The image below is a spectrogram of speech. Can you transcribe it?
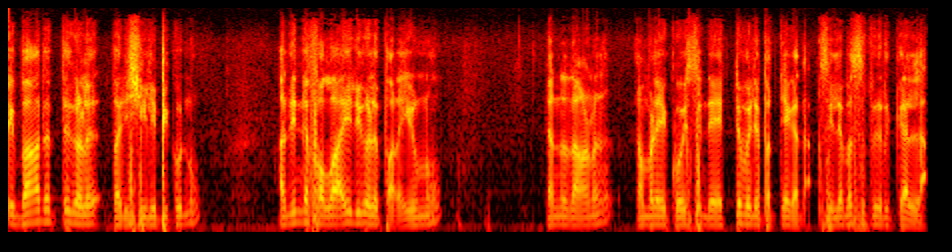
ഇബാദത്തുകൾ പരിശീലിപ്പിക്കുന്നു അതിന്റെ ഫലായിലുകൾ പറയുന്നു എന്നതാണ് നമ്മളെ ഈ കോഴ്സിന്റെ ഏറ്റവും വലിയ പ്രത്യേകത സിലബസ് തീർക്കല്ല.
